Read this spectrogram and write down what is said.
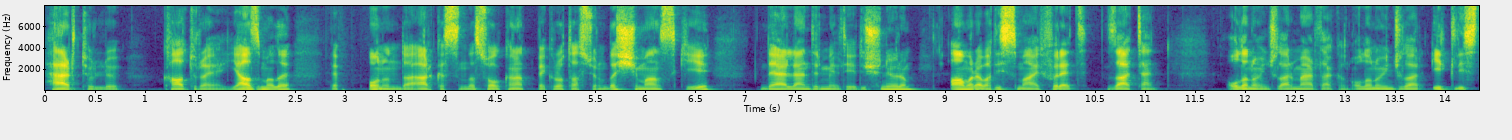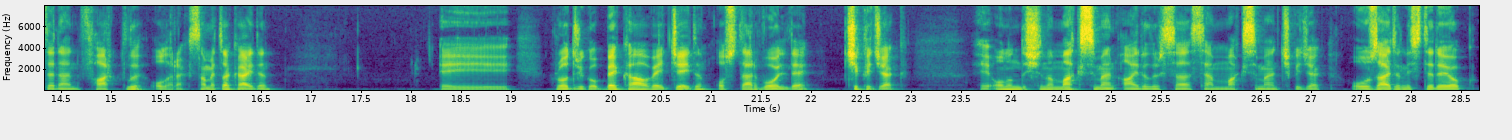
her türlü kadroya yazmalı ve onun da arkasında sol kanat bek rotasyonunda Şimanski'yi değerlendirmeli diye düşünüyorum. Amrabat, İsmail, Fred zaten olan oyuncular, Mert Hakan olan oyuncular ilk listeden farklı olarak Samet Akaydın, ee, Rodrigo Becao ve Jadon Osterwolde çıkacak. Ee, onun dışında Maximen ayrılırsa Sen Maximen çıkacak. Oğuz Aydın listede yok.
